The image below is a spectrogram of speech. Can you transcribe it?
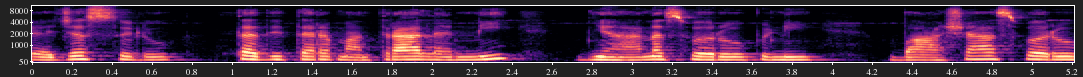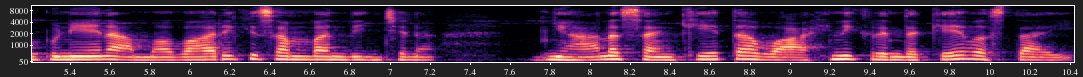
యజస్సులు తదితర మంత్రాలన్నీ జ్ఞానస్వరూపిణి భాషాస్వరూపిణి అయిన అమ్మవారికి సంబంధించిన జ్ఞాన సంకేత వాహిని క్రిందకే వస్తాయి.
